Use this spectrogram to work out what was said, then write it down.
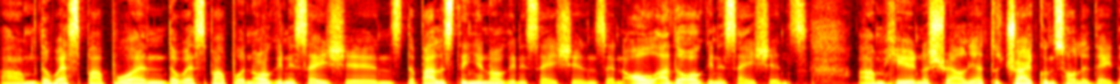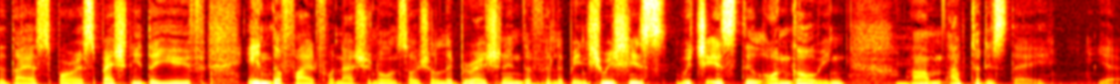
um, the West Papuan, the West Papuan organizations, the Palestinian organizations, and all other organizations um, here in Australia to try consolidate the diaspora, especially the youth, in the fight for national and social liberation in the Philippines, which is which is still ongoing um, up to this day. Yeah.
